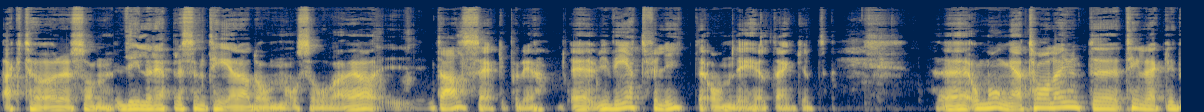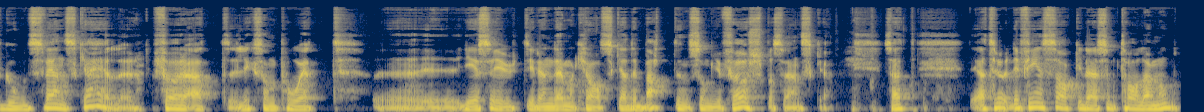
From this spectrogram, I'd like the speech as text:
aktörer som vill representera dem och så. Va? Jag är inte alls säker på det. Eh, vi vet för lite om det helt enkelt. Eh, och många talar ju inte tillräckligt god svenska heller för att liksom på ett eh, ge sig ut i den demokratiska debatten som ju förs på svenska. Så att jag tror det finns saker där som talar mot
